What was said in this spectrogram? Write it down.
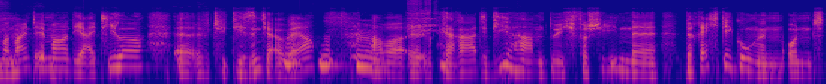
Man mhm. meint immer, die ITler, äh, die, die, sind ja aware, mhm. mhm. aber äh, gerade die haben durch verschiedene Berechtigungen und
